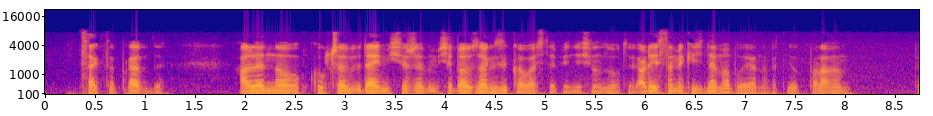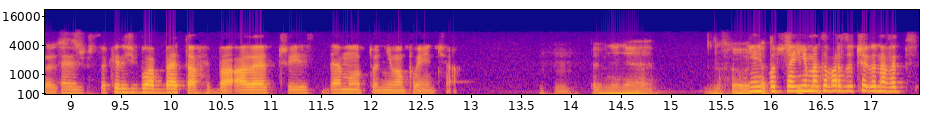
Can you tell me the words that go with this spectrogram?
tak naprawdę. Ale no, kurczę, wydaje mi się, że bym się bał zaryzykować te 50 zł. Ale jest tam jakieś demo, bo ja nawet nie odpalałem PS3. To kiedyś była beta chyba, ale czy jest demo, to nie mam pojęcia. Mhm. Pewnie nie. nie, bo tutaj nie ma za bardzo czego nawet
